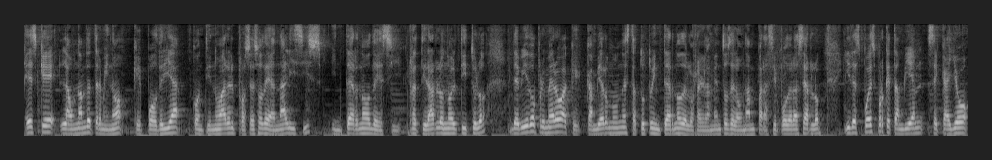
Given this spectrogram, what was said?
es que la UNAM determinó que podría continuar el proceso de análisis interno de si retirarlo o no el título, debido primero a que cambiaron un estatuto interno de los reglamentos de la UNAM para así poder hacerlo. Y después porque también se cayó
